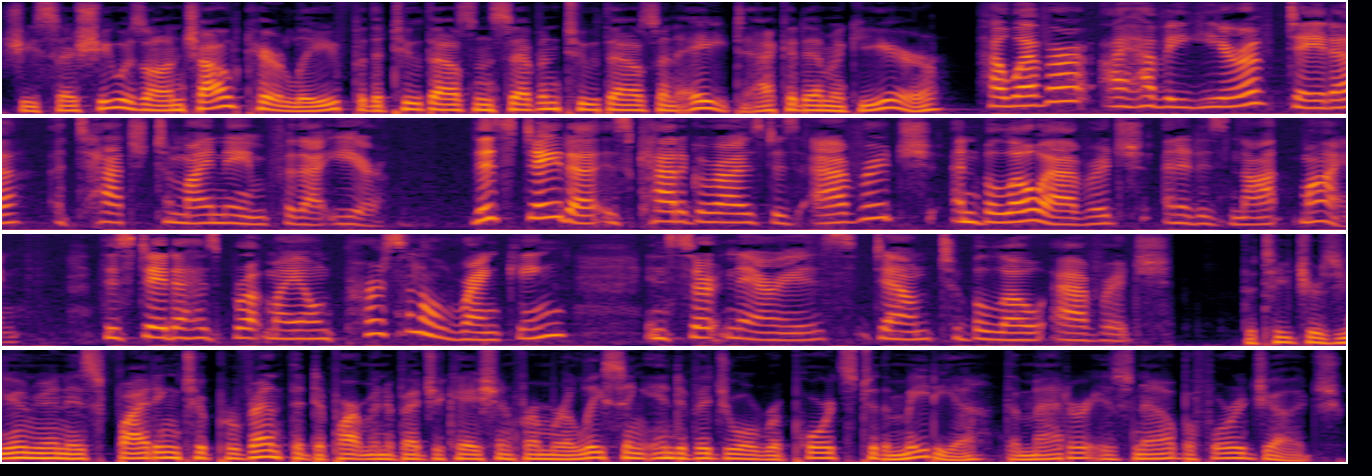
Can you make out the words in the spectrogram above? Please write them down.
She says she was on childcare leave for the 2007 2008 academic year. However, I have a year of data attached to my name for that year. This data is categorized as average and below average, and it is not mine. This data has brought my own personal ranking in certain areas down to below average. The teachers union is fighting to prevent the Department of Education from releasing individual reports to the media. The matter is now before a judge.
